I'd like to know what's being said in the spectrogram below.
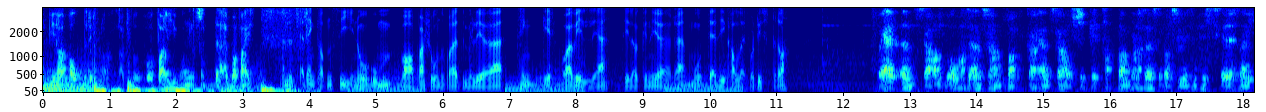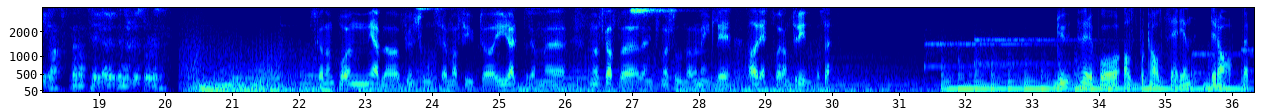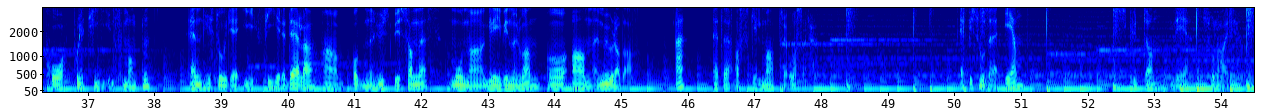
Vi har aldri planlagt å, ta livet av den. Liksom. Det er bare feil. Men jeg tenker at den sier noe om hva personer fra dette miljøet tenker og er villige til å kunne gjøre mot det de kaller for tystere. da. Og jeg ønska han vold. altså Jeg ønska han banka. Jeg ønska han skikkelig tatt han på. Altså, jeg ønska at han skulle liksom huske resten av livet da, mens han trilla rundt i en rullestol. liksom. Skal de få en jævla funksjonshemma fyr til å hjelpe dem med, med å skaffe den informasjonen de egentlig har rett foran trynet på seg? Du hører på Alt fortalt-serien 'Drapet på politiinformanten'. En historie i fire deler av Ådne Husby Sandnes, Mona Grivi Nordmann og Ane Muladal. Jeg heter Askild Matre Aasarød. Episode én Skuddene ved solariet.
